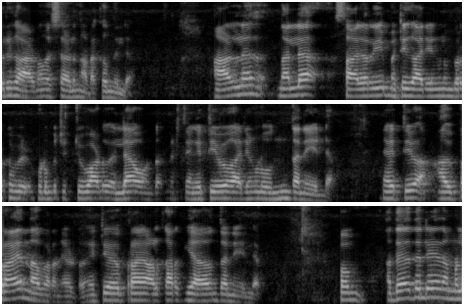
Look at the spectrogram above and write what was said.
ഒരു കാരണവശാലും നടക്കുന്നില്ല. ആളിന് നല്ല സാലറിയും മറ്റു കാര്യങ്ങളും ഇവർക്ക് കുടുംബ ചുറ്റുപാടും എല്ലാം ഉണ്ട്. മറ്റ് നെഗറ്റീവ് കാര്യങ്ങളും ഒന്നും തന്നെയില്ല നെഗറ്റീവ് അഭിപ്രായം എന്നാ പറഞ്ഞു കേട്ടോ. നെഗറ്റീവ് അഭിപ്രായം ആൾക്കാർക്ക് യാതൊന്നും തന്നെയില്ല അപ്പം അദ്ദേഹത്തിന്റെ നമ്മൾ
